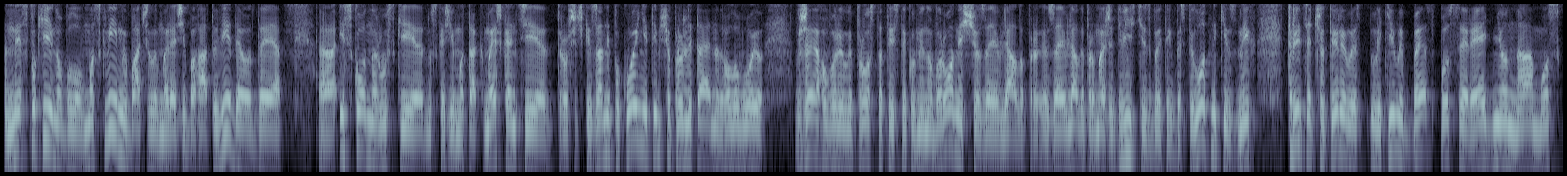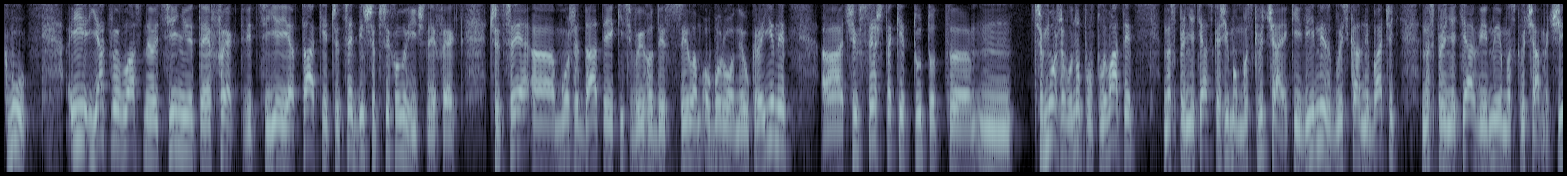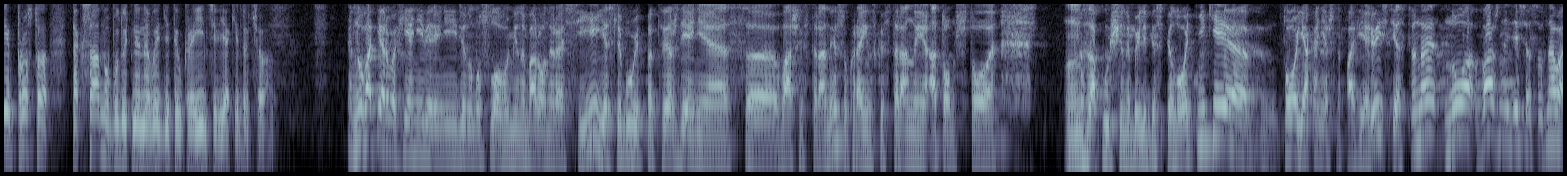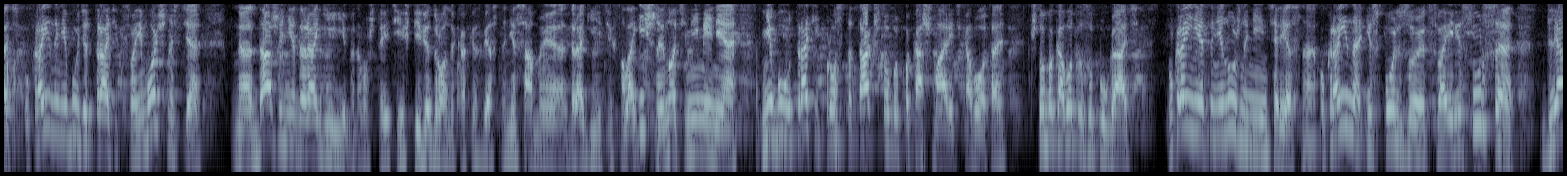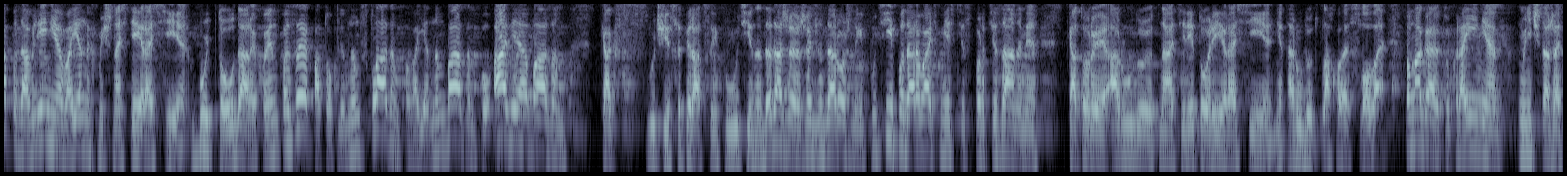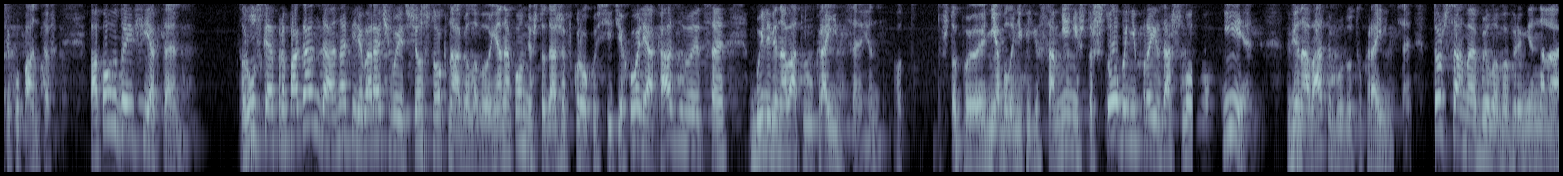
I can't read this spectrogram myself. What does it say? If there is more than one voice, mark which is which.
Speaker 1: Неспокійно було в Москві. Ми бачили в мережі багато відео, де е, ісконно русські, ну скажімо так, мешканці трошечки занепокоєні тим, що пролітає над головою. Вже говорили про статистику Міноборони, що заявляло про заявляли про майже 200 збитих безпілотників. З них 34 лис- летіли безпосередньо на Москву. І як ви власне оцінюєте ефект від цієї атаки? Чи це більше психологічний ефект, чи це е, може дати якісь вигоди силам оборони України? А, чи все ж таки тут, от е, м, чи може воно повпливати на сприйняття, скажімо, москвича, який війни зблизька не бачить на сприйняття війни москвичами? Чи просто так само будуть ненавидіти українців, як і до цього?
Speaker 2: Ну, во-первых, я не верю ни единому слову Минобороны России. Если будет подтверждение с э, вашей стороны, с украинской стороны о том, что м, запущены были беспилотники, то я, конечно, поверю, естественно. Но важно здесь осознавать, Украина не будет тратить свои мощности, э, даже недорогие, потому что эти FPV-дроны, как известно, не самые дорогие технологичные, но, тем не менее, не будут тратить просто так, чтобы покошмарить кого-то, чтобы кого-то запугать. Украине это не нужно, не интересно. Украина использует свои ресурсы для подавления военных мощностей России, будь то удары по НПЗ, по топливным складам, по военным базам, по авиабазам, как в случае с операцией «Паутина», да даже железнодорожные пути подорвать вместе с партизанами, которые орудуют на территории России. Нет, орудуют плохое слово. Помогают Украине уничтожать оккупантов. По поводу эффекта. Русская пропаганда, она переворачивает все с ног на голову. Я напомню, что даже в Крокус-Сити-Холле, оказывается, были виноваты украинцы. И Вот, чтобы не было никаких сомнений, что что бы ни произошло России, виноваты будут украинцы. То же самое было во времена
